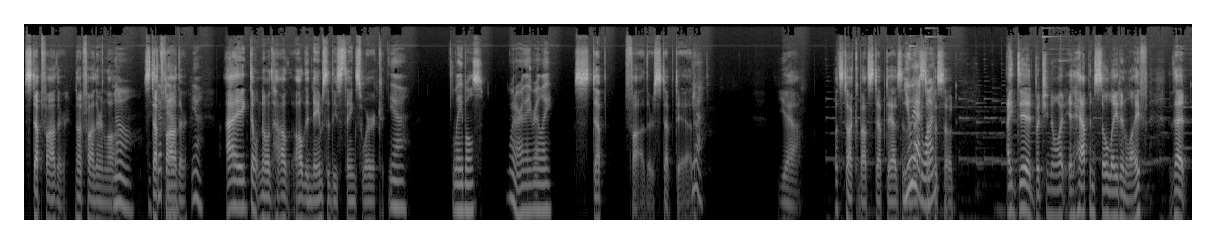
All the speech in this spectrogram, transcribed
Stepfather, not father-in-law. no. Stepfather. Yeah, I don't know how all the names of these things work. yeah. Labels. What are they really? Stepfather, stepdad. Yeah. Yeah. Let's talk about stepdads in You the had next one. episode. I did, but you know what? It happened so late in life that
